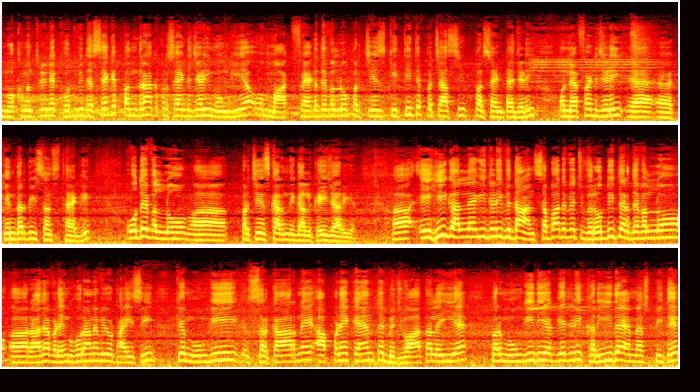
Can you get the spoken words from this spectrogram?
ਮੁੱਖ ਮੰਤਰੀ ਨੇ ਖੁਦ ਵੀ ਦੱਸਿਆ ਕਿ 15% ਜਿਹੜੀ ਮੂੰਗੀ ਆ ਉਹ ਮਾਰਕਫੈਡ ਦੇ ਵੱਲੋਂ ਪਰਚੇਜ਼ ਕੀਤੀ ਤੇ 85% ਹੈ ਜਿਹੜੀ ਉਹ ਨੈਫਡ ਜਿਹੜੀ ਕੇਂਦਰ ਦੀ ਸੰਸਥਾ ਹੈਗੀ ਉਹਦੇ ਵੱਲੋਂ ਪਰਚੇਜ਼ ਕਰਨ ਦੀ ਗੱਲ ਕਹੀ ਜਾ ਰਹੀ ਹੈ। ਇਹੀ ਗੱਲ ਹੈ ਕਿ ਜਿਹੜੀ ਵਿਧਾਨ ਸਭਾ ਦੇ ਵਿੱਚ ਵਿਰੋਧੀ ਧਿਰ ਦੇ ਵੱਲੋਂ ਰਾਜਾ ਵੜਿੰਗ ਹੋਰਾਂ ਨੇ ਵੀ ਉਠਾਈ ਸੀ ਕਿ ਮੂੰਗੀ ਸਰਕਾਰ ਨੇ ਆਪਣੇ ਕਹਿਣ ਤੇ ਬਿਜਵਾ ਤਾਂ ਲਈ ਹੈ ਪਰ ਮੂੰਗੀ ਦੀ ਅੱਗੇ ਜਿਹੜੀ ਖਰੀਦ ਹੈ ਐਮਐਸਪੀ ਤੇ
